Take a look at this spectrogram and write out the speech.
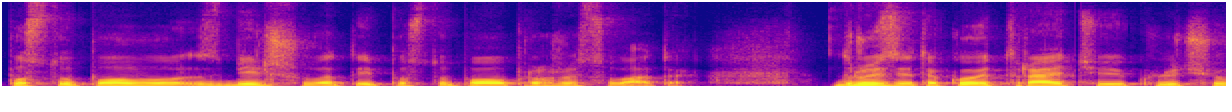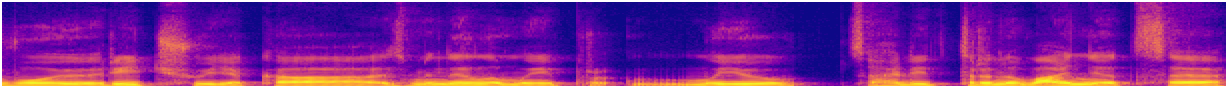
поступово збільшувати і поступово прогресувати. Друзі, такою третьою ключовою річчю, яка змінила мої, мою взагалі тренування, це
